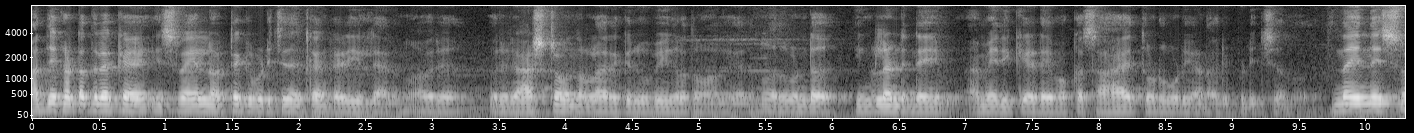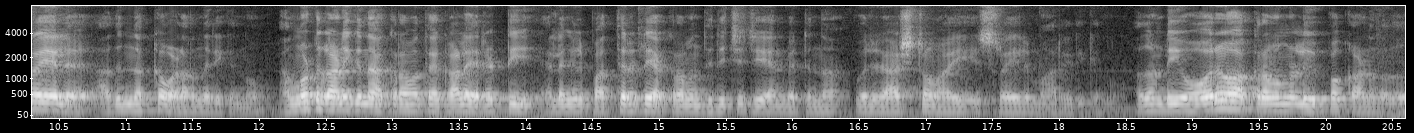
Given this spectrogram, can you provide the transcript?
ആദ്യഘട്ടത്തിലൊക്കെ ഇസ്രായേലിന് ഒറ്റയ്ക്ക് പിടിച്ചു നിൽക്കാൻ കഴിയില്ലായിരുന്നു. അവർ ഒരു രാഷ്ട്രം എന്നുള്ള എന്നുള്ളവരൊക്കെ രൂപീകൃതമാകുകയായിരുന്നു. അതുകൊണ്ട് ഇംഗ്ലണ്ടിന്റെയും അമേരിക്കയുടെയും ഒക്കെ സഹായത്തോടു കൂടിയാണ് അവർ പിടിച്ചു തന്നത് എന്നാൽ ഇന്ന് ഇസ്രായേൽ അതിൽ നിന്നൊക്കെ വളർന്നിരിക്കുന്നു. അങ്ങോട്ട് കാണിക്കുന്ന അക്രമത്തെക്കാൾ ഇരട്ടി അല്ലെങ്കിൽ പത്തിരട്ടി അക്രമം തിരിച്ചു ചെയ്യാൻ പറ്റുന്ന ഒരു രാഷ്ട്രമായി ഇസ്രായേൽ മാറിയിരിക്കുന്നു. അതുകൊണ്ട് ഈ ഓരോ അക്രമങ്ങളിലും ഇപ്പോൾ കാണുന്നത്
